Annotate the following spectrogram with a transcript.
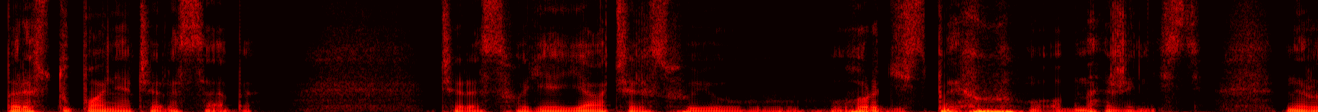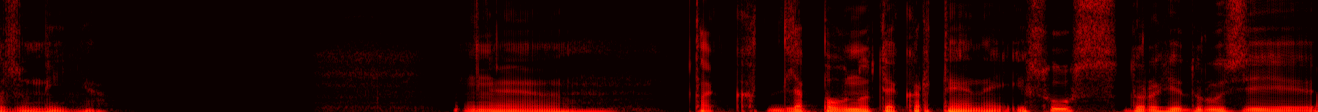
переступання через себе, через своє я, через свою гордість, пиху, обмеженість, нерозуміння. Е, так, для повноти картини Ісус, дорогі друзі,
